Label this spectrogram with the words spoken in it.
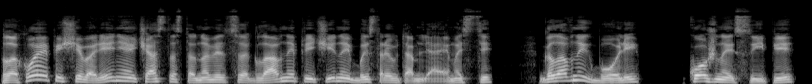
Плохое пищеварение часто становится главной причиной быстрой утомляемости, головных болей, кожной сыпи,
